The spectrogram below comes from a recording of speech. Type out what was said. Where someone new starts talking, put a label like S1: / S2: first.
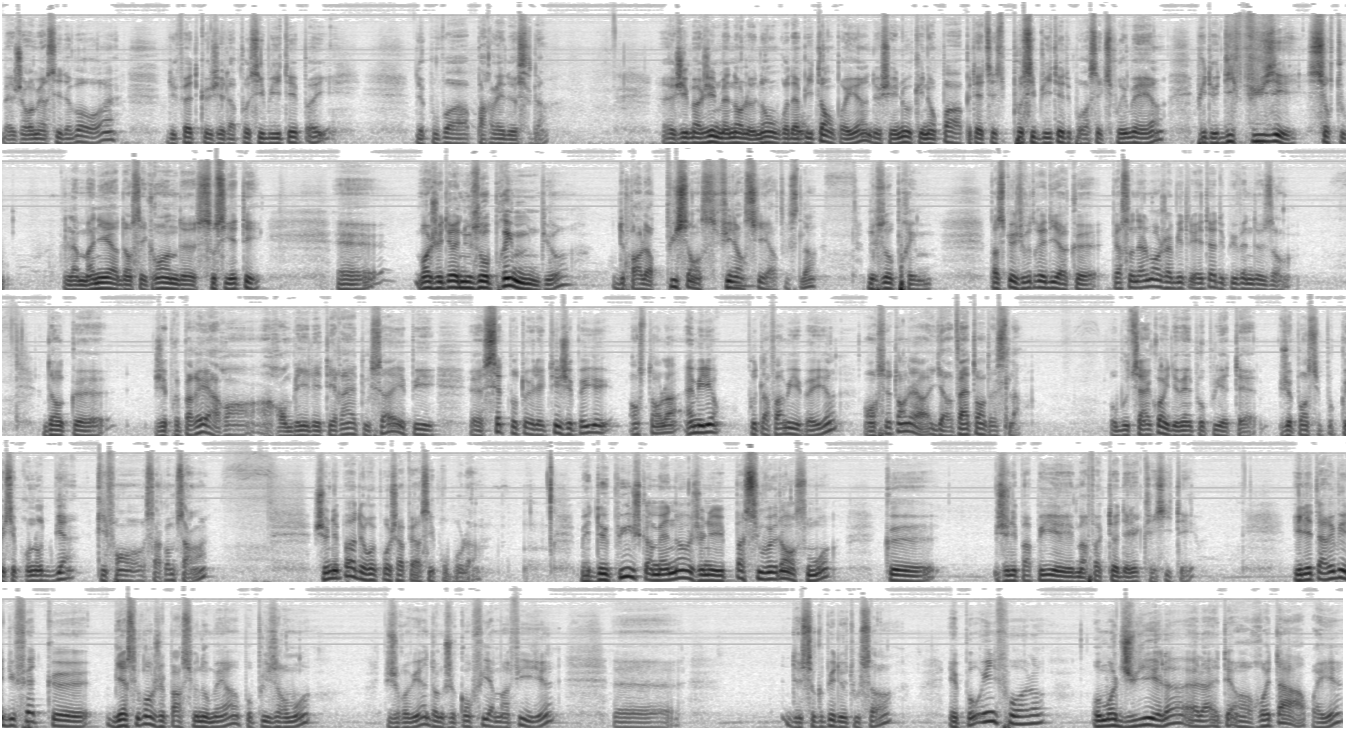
S1: ben, je remercie d'abord hein, du fait que j'ai la possibilité de pouvoir parler de cela. Euh, j'imagine maintenant le nombre d'habitants hein, de chez nous qui n'ont pas peut-être cette possibilité de pouvoir s'exprimer, hein, puis de diffuser surtout la manière dans ces grandes sociétés. Euh, moi, je dirais, nous oppriment, tu vois, de par leur puissance financière, tout cela, nous oppriment. Parce que je voudrais dire que personnellement, j'habite l'État depuis 22 ans. Donc, euh, j'ai préparé à, rembler les terrains, tout ça. Et puis, euh, sept poteaux électriques, j'ai payé en ce temps-là un million. Toute la famille payé en ce temps-là, il y a 20 ans de cela. Au bout de 5 ans, ils deviennent propriétaires. Je pense que c'est pour notre bien qu'ils font ça comme ça. Hein. Je n'ai pas de reproche à faire à ces propos-là. Mais depuis jusqu'à maintenant, je n'ai pas souvenance, moi, que je n'ai pas payé ma facture d'électricité. Il est arrivé du fait que bien souvent je pars sur Nouméa pour plusieurs mois, puis je reviens, donc je confie à ma fille hein, euh, de s'occuper de tout ça. Et pour une fois, là, au mois de juillet, là, elle a été en retard, voyez,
